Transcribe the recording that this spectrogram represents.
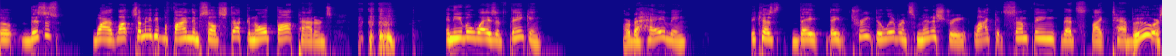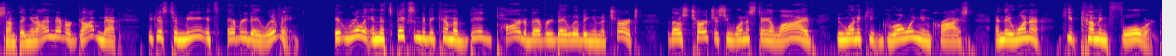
So, this is why lot, so many people find themselves stuck in old thought patterns and evil ways of thinking or behaving because they they treat deliverance ministry like it's something that's like taboo or something and I've never gotten that because to me it's everyday living. It really and it's fixing to become a big part of everyday living in the church. For those churches who want to stay alive, who want to keep growing in Christ and they want to keep coming forward.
